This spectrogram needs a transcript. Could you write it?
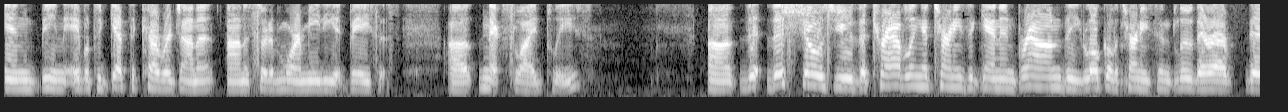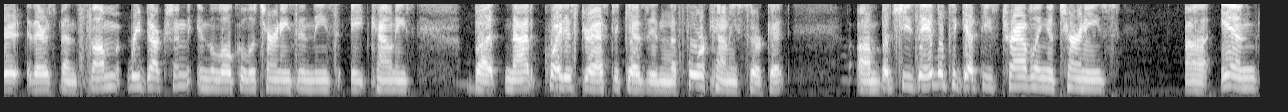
in being able to get the coverage on a on a sort of more immediate basis. Uh, next slide, please. Uh, th this shows you the traveling attorneys again in brown, the local attorneys in blue. There are there there's been some reduction in the local attorneys in these eight counties, but not quite as drastic as in the four county circuit. Um, but she's able to get these traveling attorneys uh, in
